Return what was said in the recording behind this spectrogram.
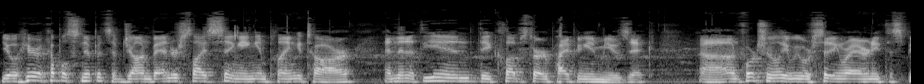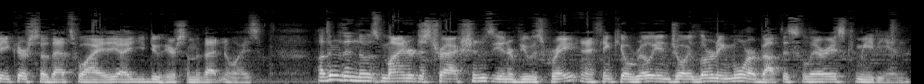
You'll hear a couple snippets of John Vanderslice singing and playing guitar, and then at the end, the club started piping in music. Uh, unfortunately, we were sitting right underneath the speaker, so that's why you do hear some of that noise. Other than those minor distractions, the interview was great, and I think you'll really enjoy learning more about this hilarious comedian.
